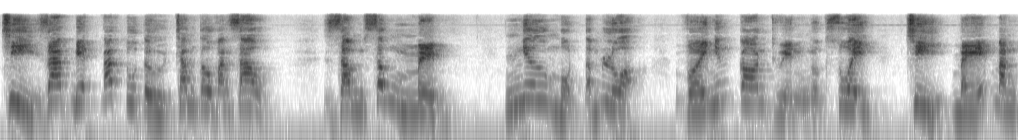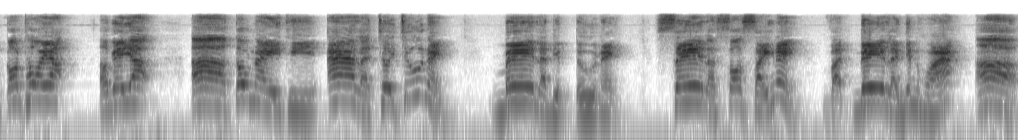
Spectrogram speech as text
chỉ ra biện pháp tu từ trong câu văn sau Dòng sông mềm như một tấm lụa Với những con thuyền ngược xuôi, Chỉ bé bằng con thôi ạ Ok ạ À câu này thì A là chơi chữ này, B là điệp từ này, C là so sánh này Và D là nhân hóa À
